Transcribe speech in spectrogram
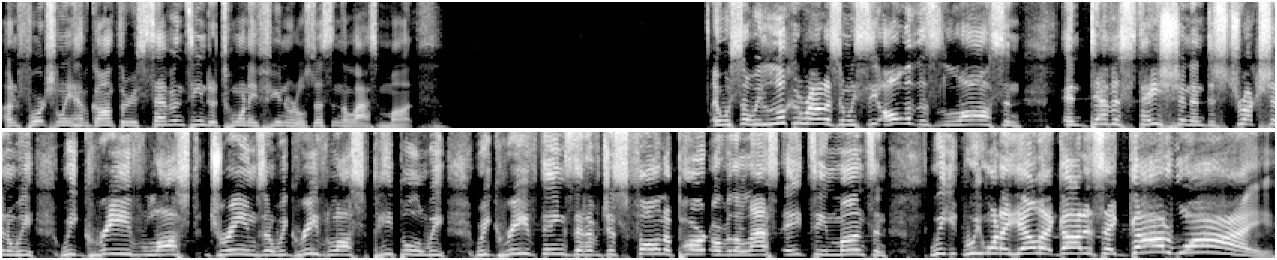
unfortunately have gone through 17 to 20 funerals just in the last month. And so we look around us and we see all of this loss and, and devastation and destruction. We, we grieve lost dreams and we grieve lost people and we, we grieve things that have just fallen apart over the last 18 months. And we, we want to yell at God and say, God, why?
